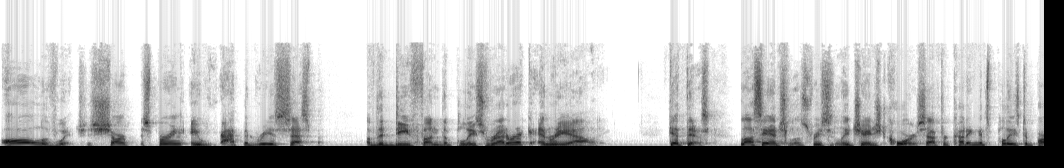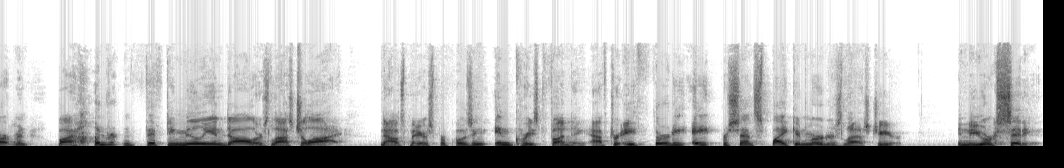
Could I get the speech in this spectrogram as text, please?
all of which is sharp, spurring a rapid reassessment of the defund the police rhetoric and reality. Get this Los Angeles recently changed course after cutting its police department by $150 million last July. Now its mayor's proposing increased funding after a 38% spike in murders last year. In New York City,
